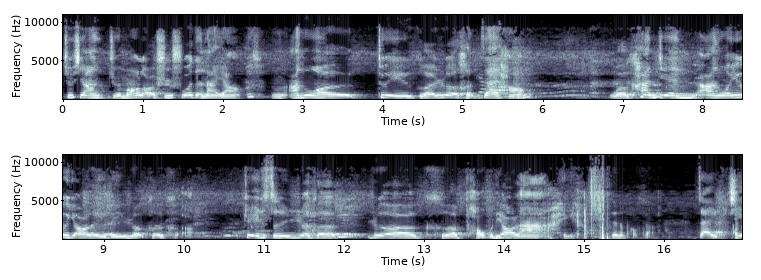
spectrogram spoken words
就像卷毛老师说的那样，嗯，阿诺对隔热很在行。我看见阿诺又要了一杯热可可，这次热可热可跑不掉啦！哎呀，真的跑不掉。再见。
